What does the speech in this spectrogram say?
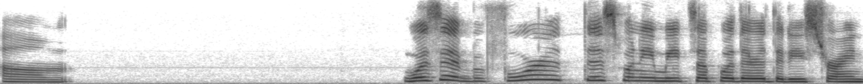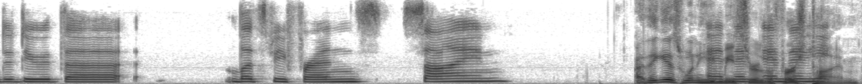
Um, was it before this when he meets up with her that he's trying to do the "Let's be friends" sign? I think it's when he And meets then- her the first he- time.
